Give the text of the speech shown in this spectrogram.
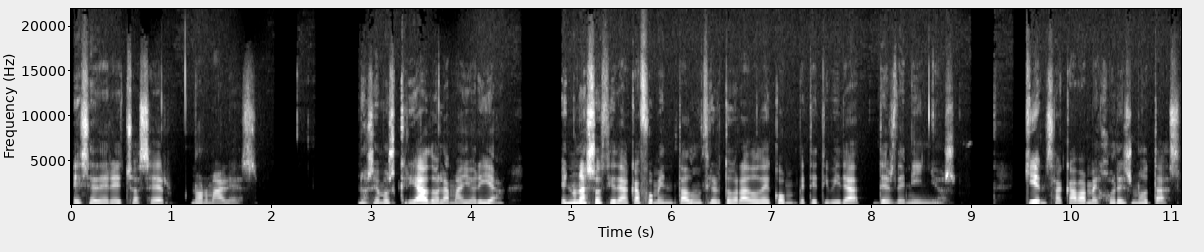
ese derecho a ser normales. Nos hemos criado, la mayoría, en una sociedad que ha fomentado un cierto grado de competitividad desde niños. ¿Quién sacaba mejores notas?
